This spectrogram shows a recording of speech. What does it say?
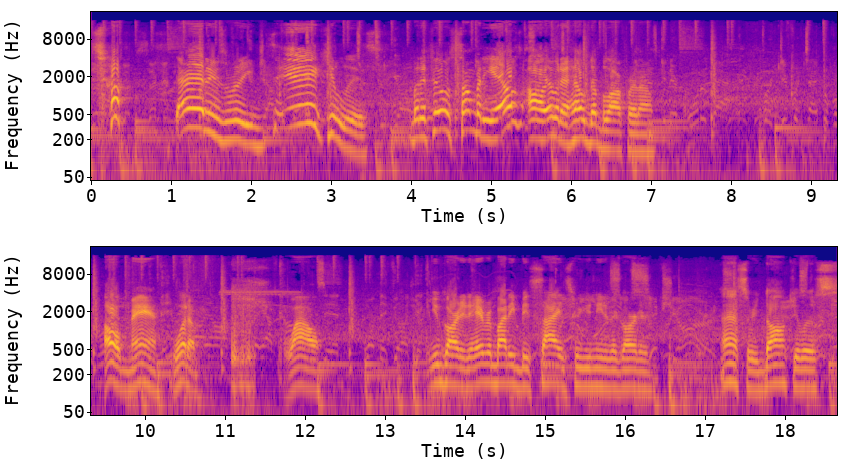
that is ridiculous. But if it was somebody else, oh, they would have held the block for them. Oh, man. What a... Wow. You guarded everybody besides who you needed to guard. That's ridiculous.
